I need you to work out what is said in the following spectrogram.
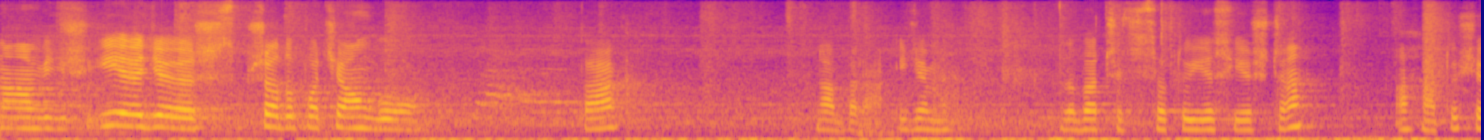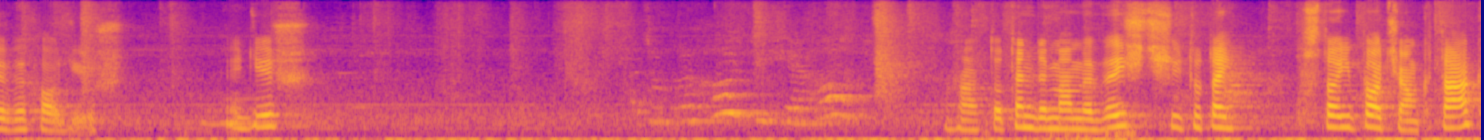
No, widzisz, jedziesz z przodu pociągu. Tak? Dobra, idziemy zobaczyć, co tu jest jeszcze. Aha, tu się wychodzi już. Widzisz? Aha, to tędy mamy wyjść i tutaj stoi pociąg, tak?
